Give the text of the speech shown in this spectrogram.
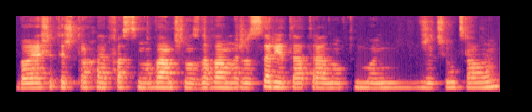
bo ja się też trochę fascynowałam, czy no zdawałam reżyserię teatralną w tym moim życiu całym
